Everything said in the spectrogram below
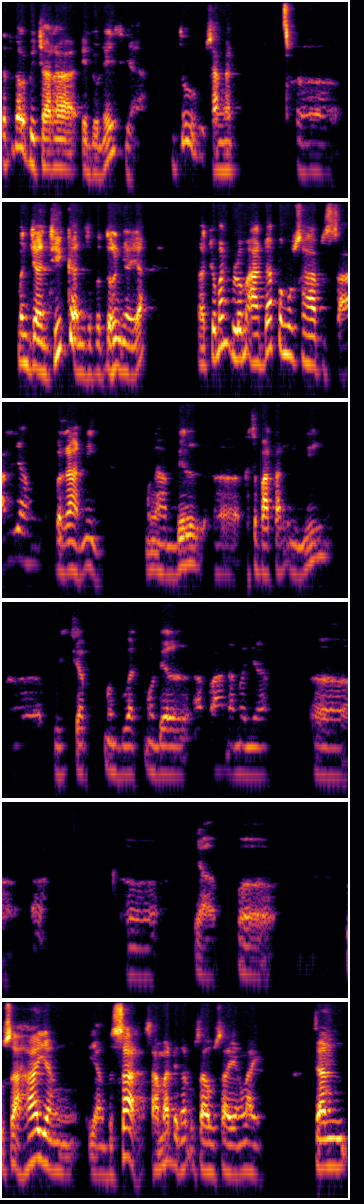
Tapi kalau bicara Indonesia itu sangat menjanjikan sebetulnya ya. Nah, cuman belum ada pengusaha besar yang berani mengambil uh, kesempatan ini uh, bisa membuat model apa namanya uh, ya usaha yang yang besar sama dengan usaha-usaha yang lain. Dan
